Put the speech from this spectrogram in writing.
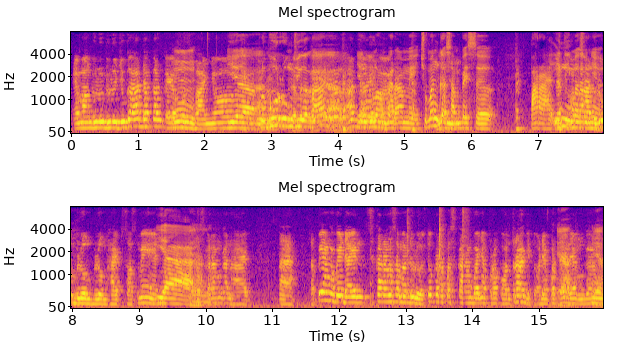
emang dulu-dulu juga ada kan kayak flu Hmm. Spanyol. Iya, gitu. flu burung Iya, juga iya, kan. ada Yang dulu sampai rame. Cuman nggak Hmm. sampai separah Ya, ini maksudnya. dulu belum belum hype sosmed. Iya. Terus sekarang kan hype. Nah, tapi yang ngebedain sekarang sama dulu tuh kenapa sekarang banyak pro kontra gitu. Ada yang percaya, Ya, ada yang enggak. ya.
